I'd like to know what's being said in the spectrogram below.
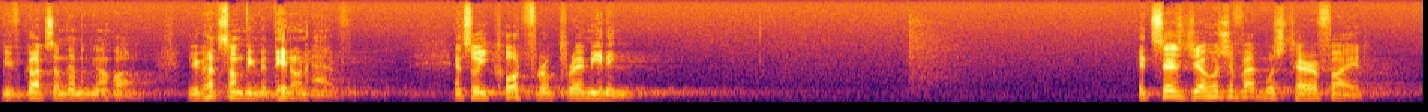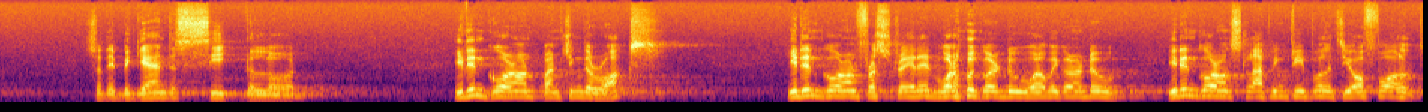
We've got something, we've got something that they don't have. And so he called for a prayer meeting. It says Jehoshaphat was terrified. So they began to seek the Lord. He didn't go around punching the rocks. He didn't go around frustrated. What are we going to do? What are we going to do? He didn't go around slapping people. It's your fault.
